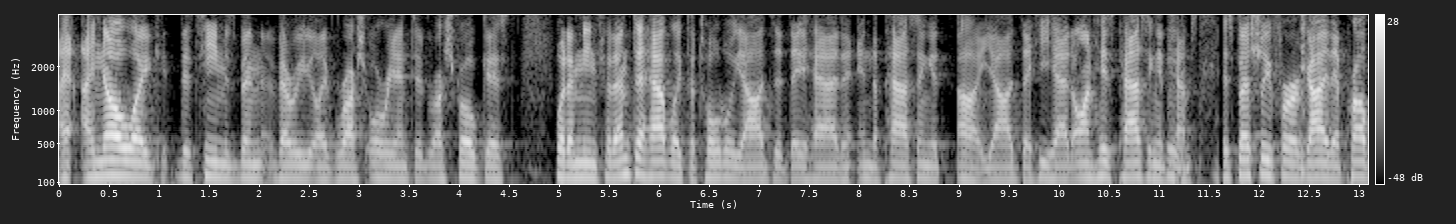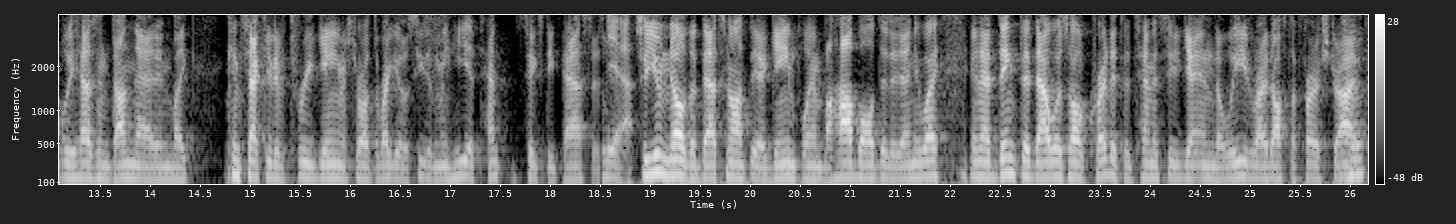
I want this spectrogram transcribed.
I I know like the team has been very like rush oriented, rush focused, but I mean for them to have like the total yards that they had and the passing uh, yards that he had on his passing Hmm. attempts, especially for a guy that probably hasn't done that in like consecutive three games throughout the regular season. I mean, he attempted 60 passes. Yeah. So you know that that's not their game plan, but Harbaugh did it anyway. And I think that that was all credit to Tennessee getting the lead right off the first drive.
